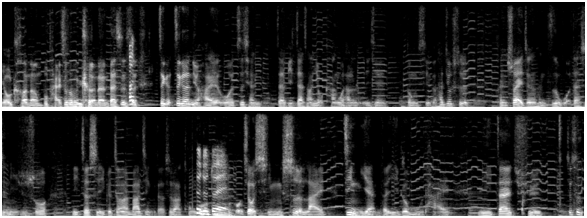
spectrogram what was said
有可能，不排除这种可能。但是是这个这个女孩，我之前在 B 站上有看过她的一些东西的，她就是很率真、很自我。但是你是说，你这是一个正儿八经的，是吧？通过脱口秀形式来竞演的一个舞台，你再去。就是，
